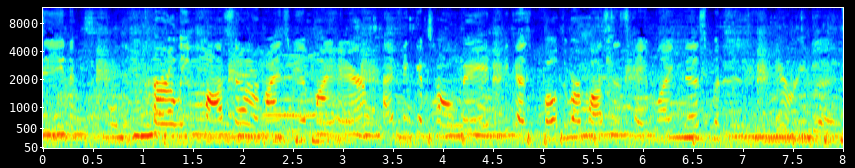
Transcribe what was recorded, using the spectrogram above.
Seen curly pasta. Reminds me of my hair. I think it's homemade because both of our pastas came like this, but it is very good.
